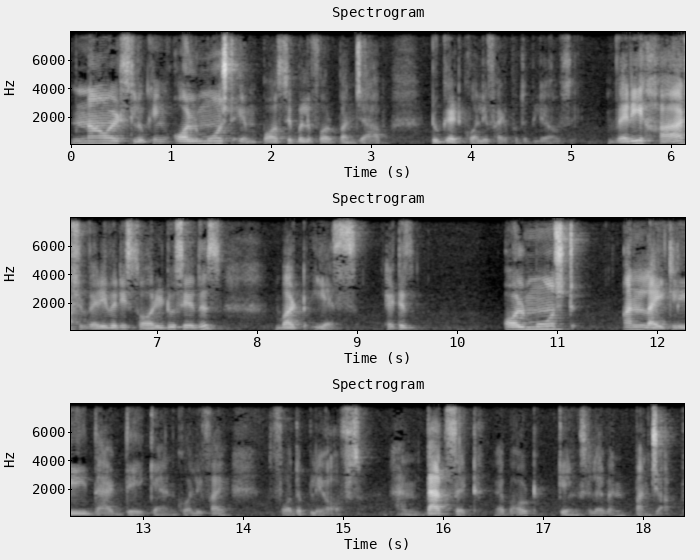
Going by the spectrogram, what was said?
Now it's looking almost impossible for Punjab to get qualified for the playoffs. Very harsh, very, very sorry to say this, but yes, it is almost unlikely that they can qualify for the playoffs. And that's it about Kings 11 Punjab.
